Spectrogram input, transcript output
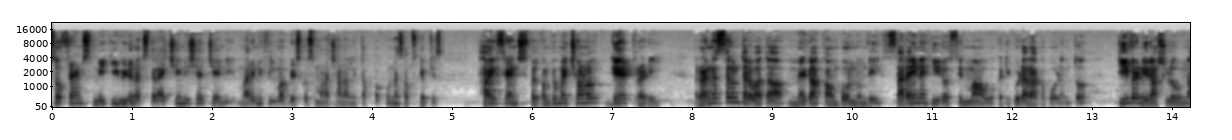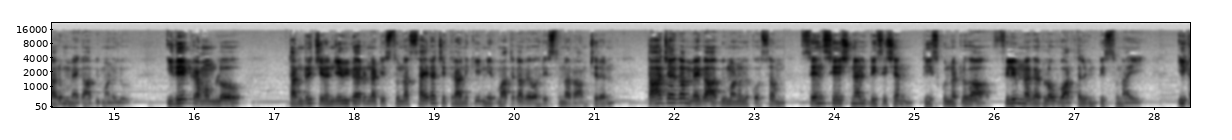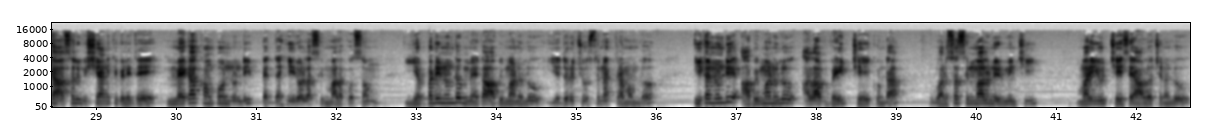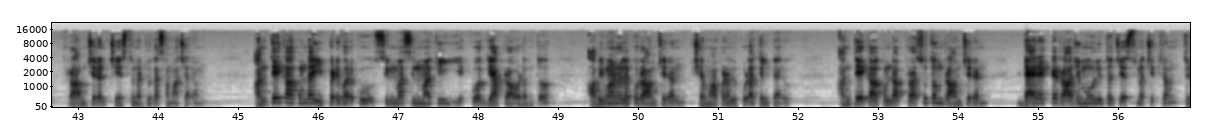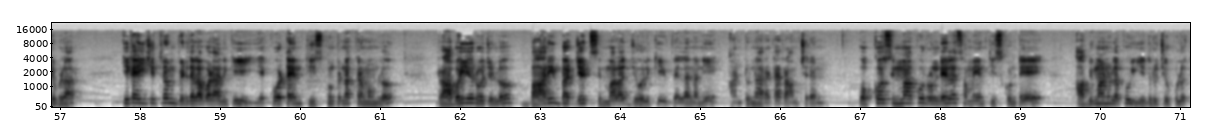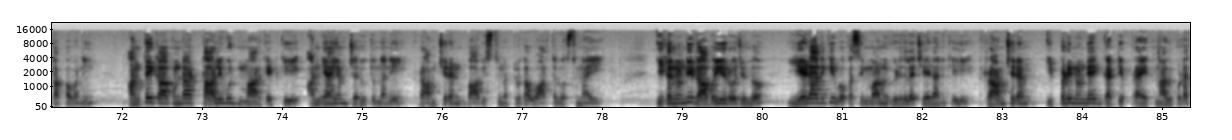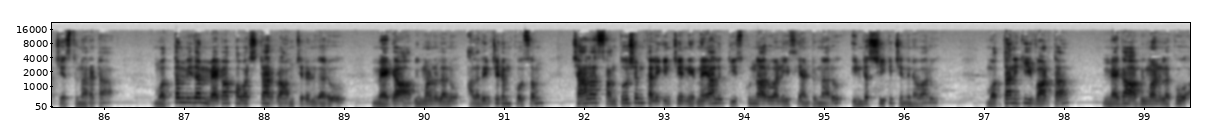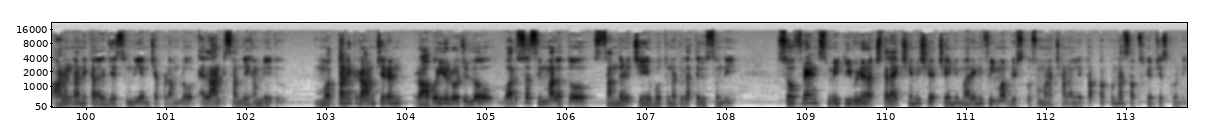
So friends మీకు ఈ video నచ్చితే లైక్ చేయండి షేర్ చేయండి. మరిన్ని ఫిల్మ్ అప్డేట్స్ కోసం మన ఛానల్ని తప్పకుండా సబ్స్క్రైబ్ చేసుకోండి hi friends welcome to my channel get ready Rangasthalam తర్వాత మెగా కాంపౌండ్ నుండి సరైన హీరో సినిమా ఒకటి కూడా రాకపోవడంతో తీవ్ర నిరాశలో ఉన్నారు మెగా అభిమానులు. ఇదే క్రమంలో తండ్రి చిరంజీవి గారు నటిస్తున్న సైరా చిత్రానికి నిర్మాతగా వ్యవహరిస్తున్న రామ్ చరణ్ తాజాగా మెగా అభిమానుల కోసం సెన్సేషనల్ డిసిషన్ తీసుకున్నట్లుగా ఫిలిం నగర్లో వార్తలు వినిపిస్తున్నాయి. ఇక అసలు విషయానికి వెళితే మెగా కాంపౌండ్ నుండి పెద్ద హీరోల సినిమాల కోసం ఎప్పటి నుండో మెగా అభిమానులు ఎదురు చూస్తున్న క్రమంలో ఇక నుండి అభిమానులు అలా వెయిట్ చేయకుండా వరుస సినిమాలు నిర్మించి మరియు చేసే ఆలోచనలు రామ్ చరణ్ చేస్తున్నట్లుగా సమాచారం. అంతేకాకుండా ఇప్పటి వరకు సినిమా సినిమాకి ఎక్కువ గ్యాప్ రావడంతో అభిమానులకు రామ్ చరణ్ క్షమాపణలు కూడా తెలిపారు. అంతేకాకుండా ప్రస్తుతం రామ్ చరణ్ డైరెక్టర్ రాజమౌళితో చేస్తున్న చిత్రం త్రిబుల్ ఆర్. ఇక ఈ చిత్రం విడుదలవ్వడానికి ఎక్కువ టైం తీసుకుంటున్న క్రమంలో రాబోయే రోజుల్లో భారీ బడ్జెట్ సినిమాల జోలికి వెళ్ళనని అంటున్నారట రామ్ చరణ్. ఒక్కో సినిమాకు రెండేళ్ళ సమయం తీసుకుంటే అభిమానులకు ఎదురుచూపులు తప్పవని అంతేకాకుండా టాలీవుడ్ మార్కెట్కి అన్యాయం జరుగుతుందని రామ్ చరణ్ భావిస్తున్నట్లుగా వార్తలు వస్తున్నాయి. ఇక నుండి రాబోయే రోజుల్లో ఏడాదికి ఒక సినిమాను విడుదల చేయడానికి రామ్ చరణ్ ఇప్పటి నుండే గట్టి ప్రయత్నాలు కూడా చేస్తున్నారట. మొత్తం మీద mega power star Ram Charan గారు మెగా అభిమానులను అలరించడం కోసం చాలా సంతోషం కలిగించే నిర్ణయాలు తీసుకున్నారు అనేసి అంటున్నారు ఇండస్ట్రీకి చెందినవారు. మొత్తానికి ఈ వార్త మెగా అభిమానులకు ఆనందాన్ని కలగజేస్తుంది అని చెప్పడంలో ఎలాంటి సందేహం లేదు. మొత్తానికి రామ్ చరణ్ రాబోయే రోజుల్లో వరుస సినిమాలతో సందడి చేయబోతున్నట్లుగా తెలుస్తుంది. సో ఫ్రెండ్స్ మీకు ఈ వీడియో నచ్చితే లైక్ చేయండి షేర్ చేయండి. మరిన్ని ఫిల్మ్ అప్డేట్స్ కోసం మన ఛానల్ని తప్పకుండా సబ్స్క్రైబ్ చేసుకోండి.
